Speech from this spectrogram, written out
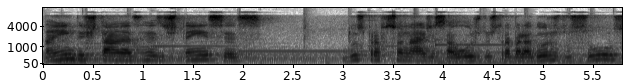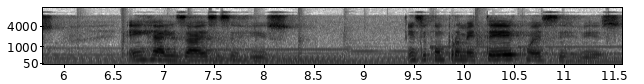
ainda está nas resistências dos profissionais de saúde, dos trabalhadores do SUS, em realizar esse serviço, em se comprometer com esse serviço,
